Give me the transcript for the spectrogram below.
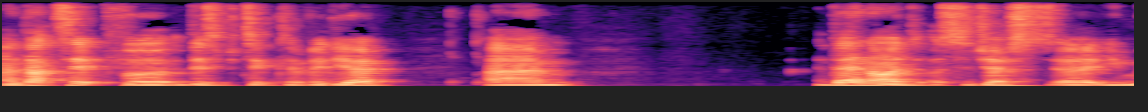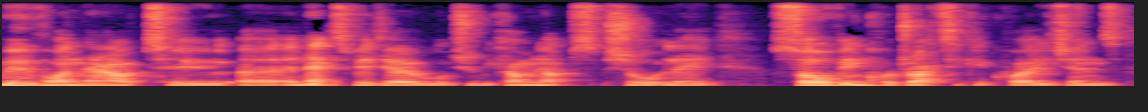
And that's it for this particular video. Um, then I'd suggest uh, you move on now to uh, a next video which will be coming up shortly, solving quadratic equations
